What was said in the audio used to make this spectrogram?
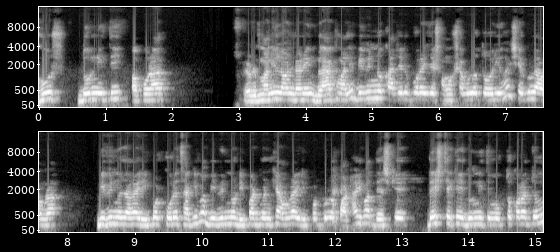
ঘুষ, দুর্নীতি, অপরাধ মানি লন্ডারিং ব্ল্যাক মানি বিভিন্ন কাজের উপরে যে সমস্যাগুলো তৈরি হয়, সেগুলো আমরা বিভিন্ন জায়গায় রিপোর্ট করে থাকি বা বিভিন্ন ডিপার্টমেন্টকে আমরা এই রিপোর্টগুলো পাঠাই বা দেশকে দেশ থেকে দুর্নীতি মুক্ত করার জন্য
